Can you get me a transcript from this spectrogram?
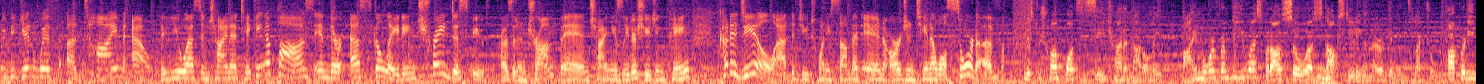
We begin with a timeout. The U.S. and China taking a pause in their escalating trade dispute. President Trump and Chinese leader Xi Jinping cut a deal at the G20 summit in Argentina. Well, sort of. Mr. Trump wants to see China not only buy more from the U.S., but also uh, stop stealing American intellectual property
